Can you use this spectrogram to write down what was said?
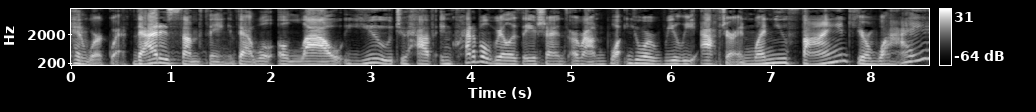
can work with. That is something that will allow you to have incredible realizations around what you're really after. And when you find your why,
